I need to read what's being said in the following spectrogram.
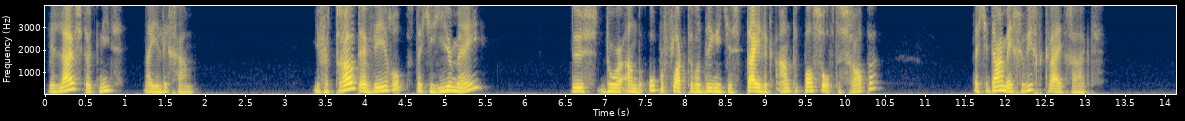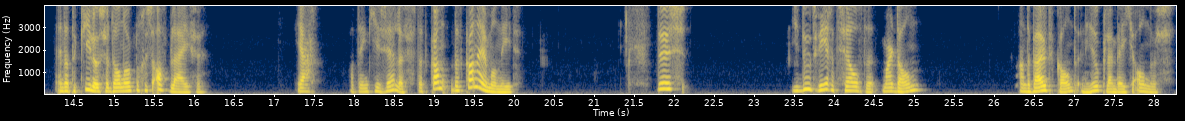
Je luistert niet naar je lichaam. Je vertrouwt er weer op dat je hiermee, dus door aan de oppervlakte wat dingetjes tijdelijk aan te passen of te schrappen, dat je daarmee gewicht kwijtraakt. En dat de kilo's er dan ook nog eens afblijven. Ja, wat denk je zelf? Dat kan, dat kan helemaal niet. Dus je doet weer hetzelfde, maar dan aan de buitenkant een heel klein beetje anders.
